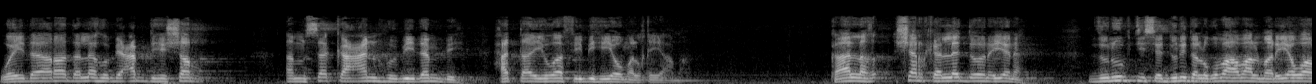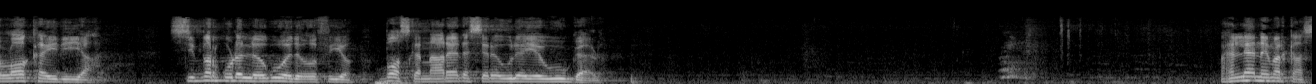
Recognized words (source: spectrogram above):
Waida araada lahu bicabdihi shar amsaka canhu bidanbih xataa yuwaafi bihi yowma alqiyaama. Ka alla sharka la doonayana dunuubtiisa dunida laguma abaalmariyo waa loo kaydiyaa si mar qura loogu wada oofiyo booska naareeda sare uu leeyahy uu gaadho. Waxaan leenahay markaas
